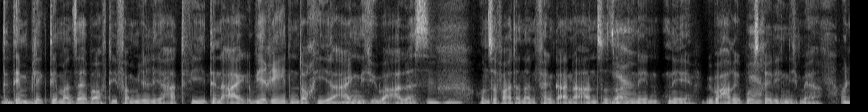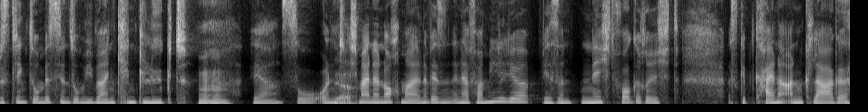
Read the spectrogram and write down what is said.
den Blick, den man selber auf die Familie hat, wie den, wir reden doch hier eigentlich über alles und so weiter. Und dann fängt einer an zu sagen, Ja. nee, nee, über Haribus Ja. rede ich nicht mehr. Und es klingt so ein bisschen so, wie mein Kind lügt. Ja, so. Und Ja. ich meine nochmal, ne, wir sind in der Familie, wir sind nicht vor Gericht. Es gibt keine Anklage,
